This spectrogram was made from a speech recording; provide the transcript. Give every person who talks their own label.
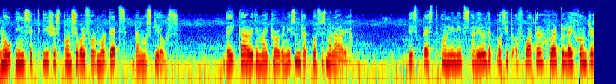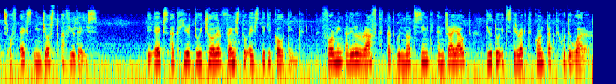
Speaker 1: No insect is responsible for more deaths than mosquitoes. They carry the microorganism that causes malaria. This pest only needs a little deposit of water where to lay hundreds of eggs in just a few days. The eggs adhere to each other thanks to a sticky coating, forming a little raft that will not sink and dry out due to its direct contact with the water.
